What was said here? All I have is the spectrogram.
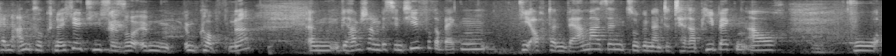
keine Ahnung, so Knöcheltiefe so im, im Kopf, ne? Ähm, wir haben schon ein bisschen tiefere Becken, die auch dann wärmer sind, sogenannte Therapiebecken auch, wo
